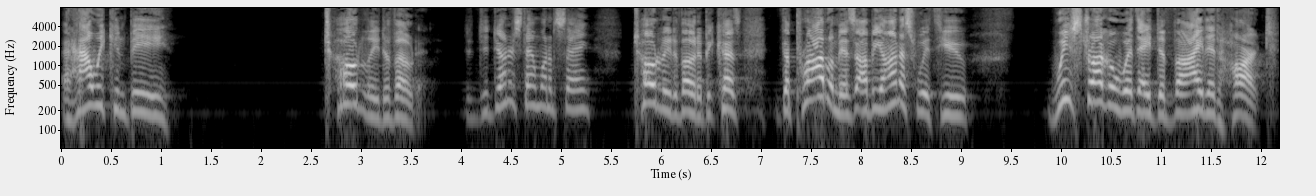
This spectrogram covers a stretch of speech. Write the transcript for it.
and how we can be totally devoted. Did you understand what I'm saying? Totally devoted. Because the problem is, I'll be honest with you, we struggle with a divided heart.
